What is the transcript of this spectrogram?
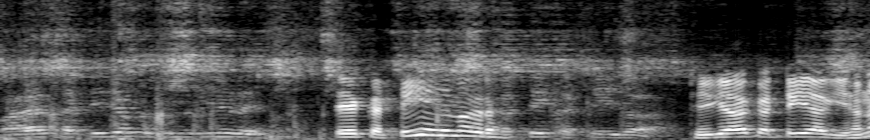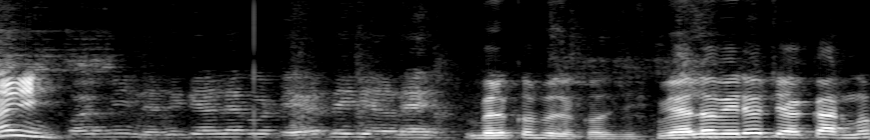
ਪਾਇਆ ਕੱਟੀ ਜੋ ਕੁੰਦਰੀ ਦੇ ਇਹ ਕੱਟੀ ਹੈ ਜੀ ਮਗਰ? ਕੱਟੀ ਕੱਟੀ ਜੋ। ਠੀਕ ਹੈ ਕੱਟੀ ਆ ਗਈ ਹੈ ਨਾ ਜੀ? ਕੋਈ ਮਹੀਨੇ ਦੀ ਗਿਣ ਲੈ ਕੋਈ ਡੇਢ ਦੀ ਗਿਣ ਲੈ। ਬਿਲਕੁਲ ਬਿਲਕੁਲ ਜੀ। ਵੇਖ ਲਓ ਚੈੱਕ ਕਰ ਲਓ।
